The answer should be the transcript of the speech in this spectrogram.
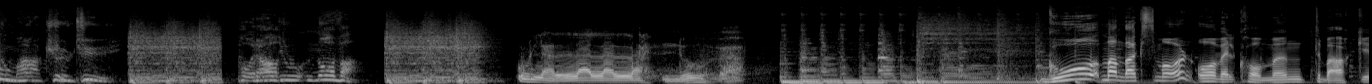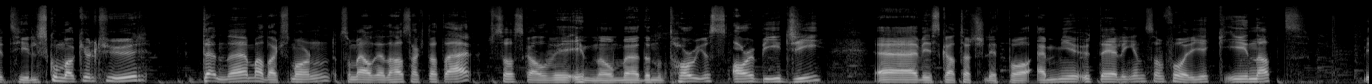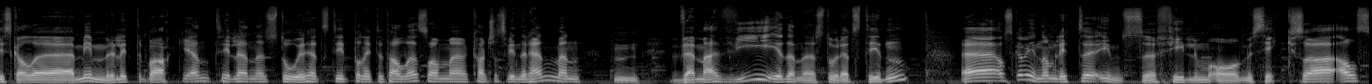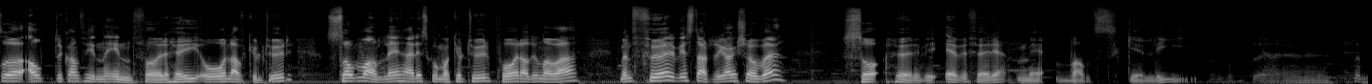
Skumma kultur. På Radio Nova. O-la-la-la-la Nova. God mandagsmorgen og velkommen tilbake til Skumma kultur. Denne mandagsmorgenen, som jeg allerede har sagt at det er, så skal vi innom eh, The Notorious RBG. Eh, vi skal touche litt på Emmy-utdelingen som foregikk i natt. Vi skal uh, mimre litt tilbake igjen til en storhetstid på 90-tallet som uh, kanskje svinner hen, men hmm, hvem er vi i denne storhetstiden? Uh, og så skal vi innom litt eh, ymse film og musikk. Så altså alt du kan finne innenfor høy- og lavkultur, som vanlig her i Skumma kultur på Radio Nova. Men før vi starter i gang showet, så hører vi Evig ferie med Vanskelig.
